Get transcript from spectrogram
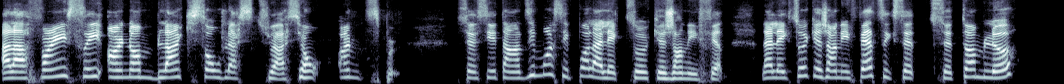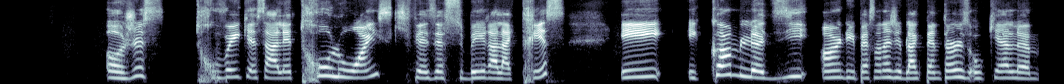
À la fin, c'est un homme blanc qui sauve la situation un petit peu. Ceci étant dit, moi, c'est pas la lecture que j'en ai faite. La lecture que j'en ai faite, c'est que cet homme-là a juste trouvé que ça allait trop loin ce qu'il faisait subir à l'actrice. Et, comme le dit un des personnages des Black Panthers auquel euh,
